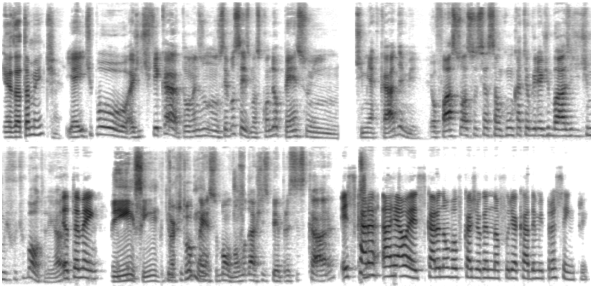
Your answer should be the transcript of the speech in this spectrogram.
Exatamente. E aí, tipo, a gente fica, pelo menos não sei vocês, mas quando eu penso em time academy, eu faço associação com categoria de base de time de futebol, tá ligado? Eu também. Sim, sim. Porque o Acho que, eu mundo. penso? Bom, vamos dar XP pra esses caras. Esse cara, a real é, esse cara não vão ficar jogando na Fury Academy pra sempre.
